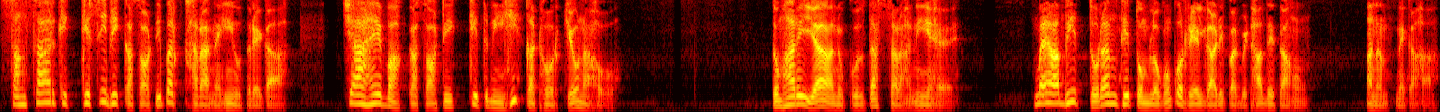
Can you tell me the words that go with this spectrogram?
संसार की किसी भी कसौटी पर खरा नहीं उतरेगा। चाहे वह कसौटी कितनी ही कठोर क्यों ना हो। तुम्हारी यह अनुकूलता सराहनीय है। मैं अभी तुरंत ही तुम लोगों को रेलगाड़ी पर बिठा देता हूँ, अनंत ने कहा।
